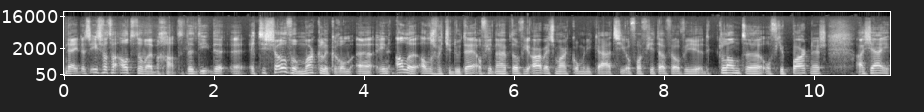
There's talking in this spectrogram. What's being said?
Nee, dat is iets wat we altijd al hebben gehad. De, die, de, eh, het is zoveel makkelijker om eh, in alle, alles wat je doet, hè, of je het nou hebt over je arbeidsmarktcommunicatie, of of je het over, over je, de klanten of je partners. Als jij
